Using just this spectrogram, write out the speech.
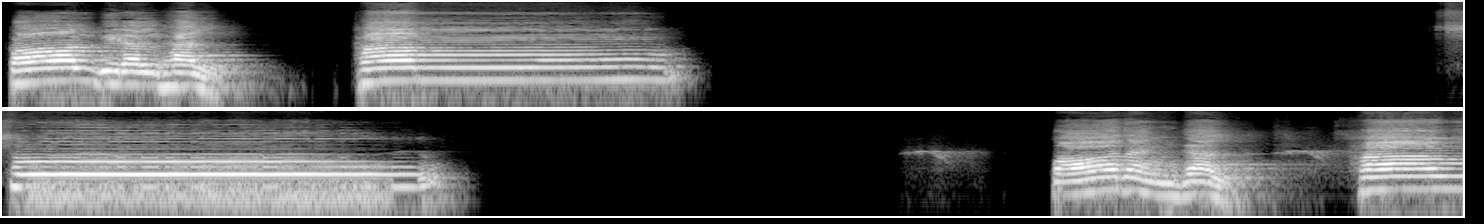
கால் விரல்கள். ஹம் பாதங்கள் ஹம்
